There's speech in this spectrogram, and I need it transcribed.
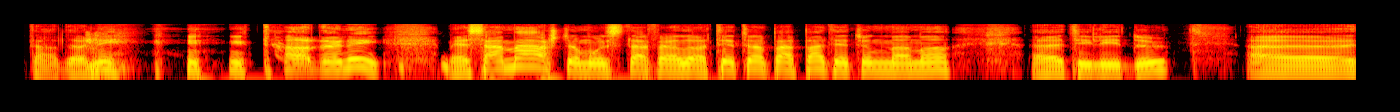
T'en donner. T'en donner. Mais ça marche, ta cette affaire-là. T'es un papa, t'es une maman, euh, t'es les deux. Euh,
